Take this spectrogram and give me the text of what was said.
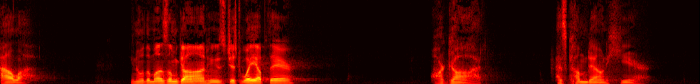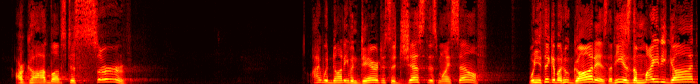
Allah. You know the Muslim God who's just way up there? Our God has come down here. Our God loves to serve. I would not even dare to suggest this myself. When you think about who God is, that He is the mighty God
